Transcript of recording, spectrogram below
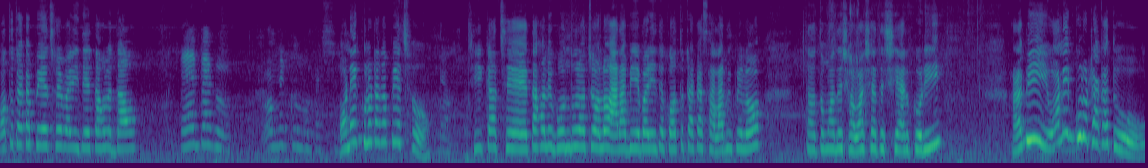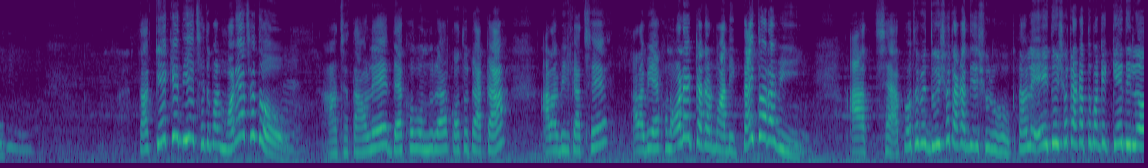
কত টাকা পেয়েছ এবার ঈদে? তাহলে দাও। অনেকগুলো টাকা পেয়েছ? ঠিক আছে তাহলে বন্ধুরা চলো আরবি এবার ঈদে কত টাকা সালামি পেল? তা তোমাদের সবার সাথে শেয়ার করি। আরবি অনেকগুলো টাকা তো। তা কে কে দিয়েছে? তোমার মনে আছে তো? আচ্ছা তাহলে দেখো বন্ধুরা কত টাকা আরবির কাছে। আরবি এখন অনেক টাকার মালিক তাই তো আরবি? আচ্ছা প্রথমে দুইশো টাকা দিয়ে শুরু হোক। তাহলে এই দুইশো টাকা তোমাকে কে দিলো?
